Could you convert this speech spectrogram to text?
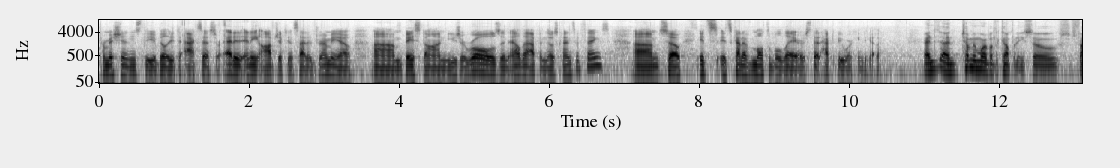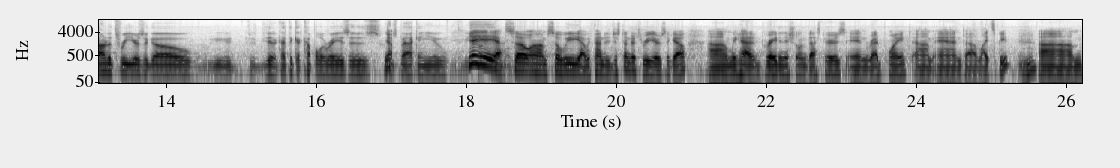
permissions, the ability to access or edit any object inside of Dremio um, based on user roles and LDAP and those kinds of things. Um, so it's, it's kind of multiple layers that have to be working together. And, and, tell me more about the company. So, founded three years ago, you did, I think, a couple of raises. Yep. Who's backing you? Yeah, yeah, yeah. So, um, so we, yeah, we founded just under three years ago. Um, we had great initial investors in Redpoint um, and uh, Lightspeed. Mm -hmm.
